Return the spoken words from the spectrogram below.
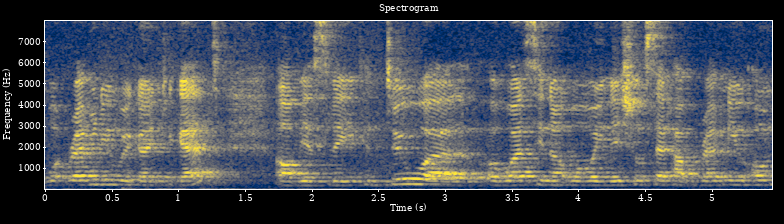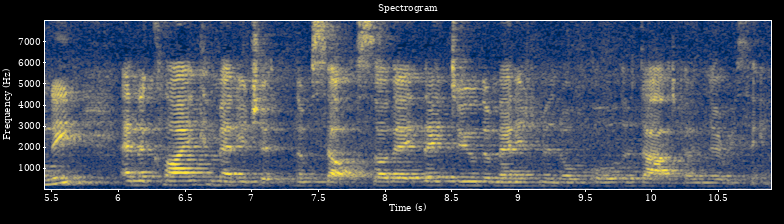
what revenue we're going to get. Obviously, you can do a, a once in a while initial setup revenue only, and the client can manage it themselves. So they, they do the management of all the data and everything.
